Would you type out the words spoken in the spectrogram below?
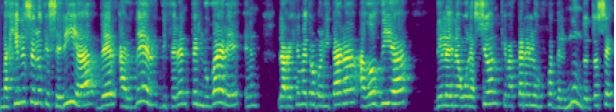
Imagínense lo que sería ver arder diferentes lugares en la región metropolitana a dos días de la inauguración que va a estar en los ojos del mundo. Entonces,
